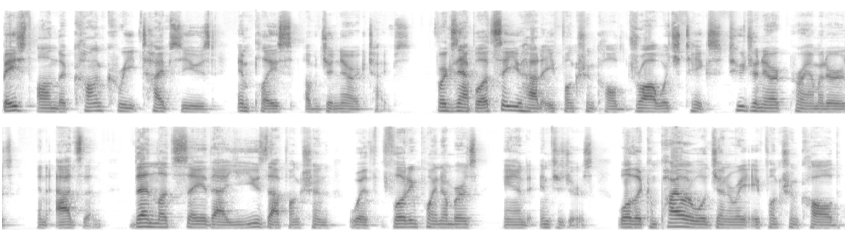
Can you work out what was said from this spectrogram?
based on the concrete types used in place of generic types. For example, let's say you had a function called draw which takes two generic parameters and adds them. Then let's say that you use that function with floating point numbers and integers. Well, the compiler will generate a function called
